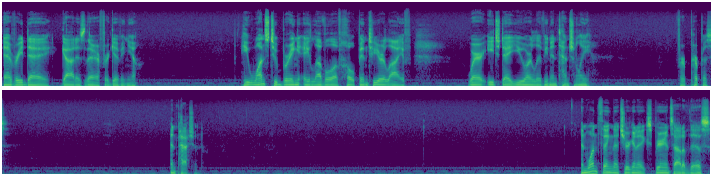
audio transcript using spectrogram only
Every day, God is there forgiving you. He wants to bring a level of hope into your life where each day you are living intentionally for purpose and passion. And one thing that you're going to experience out of this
